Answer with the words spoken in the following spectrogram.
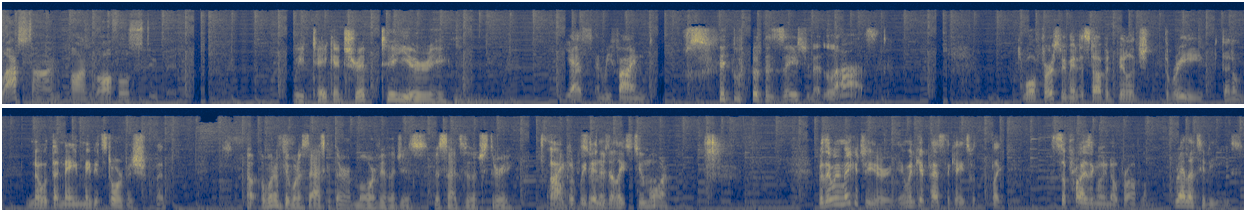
Last time on Lawful Stupid. We take a trip to Yuri. Yes, and we find civilization at last. Well, first we made a stop at Village 3. I don't know what that name, maybe it's Dorvish, but I I wonder if they want us to ask if there are more villages besides Village 3. I Oh, could we assume didn't. there's at least two more. But then we make it to Yuri, and we'd get past the gates with, like, surprisingly no problem. Relative ease.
